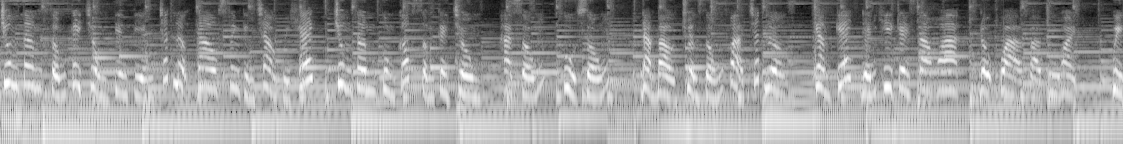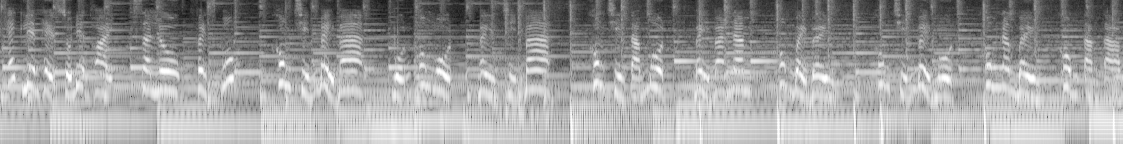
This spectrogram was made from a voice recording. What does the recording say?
Trung tâm sống cây trồng tiên tiến chất lượng cao xin kính chào quý khách. Trung tâm cung cấp giống cây trồng, hạt giống, củ sống, đảm bảo chuẩn giống và chất lượng, cam kết đến khi cây ra hoa, đậu quả và thu hoạch. Quý khách liên hệ số điện thoại Zalo, Facebook 0973 401 793 0981 735 077 0971 057 088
